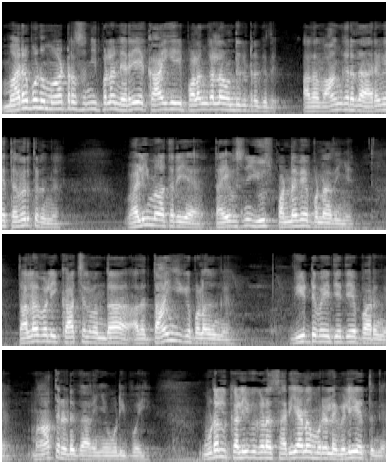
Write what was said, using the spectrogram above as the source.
மரபணு மாற்றம் செஞ்சு இப்போல்லாம் நிறைய காய்கறி பழங்கள்லாம் வந்துகிட்டு இருக்குது. அதை வாங்குறத அறவே தவிர்த்துடுங்க. வழி மாத்திரையை தயவு செஞ்சு யூஸ் பண்ணவே பண்ணாதீங்க. தலைவலி காய்ச்சல் வந்தால் அதை தாங்கிக்க பழகுங்க. வீட்டு வைத்தியத்தையே பாருங்கள் மாத்திரை எடுக்காதீங்க ஓடி போய் உடல் கழிவுகளை சரியான முறையில் வெளியேற்றுங்க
